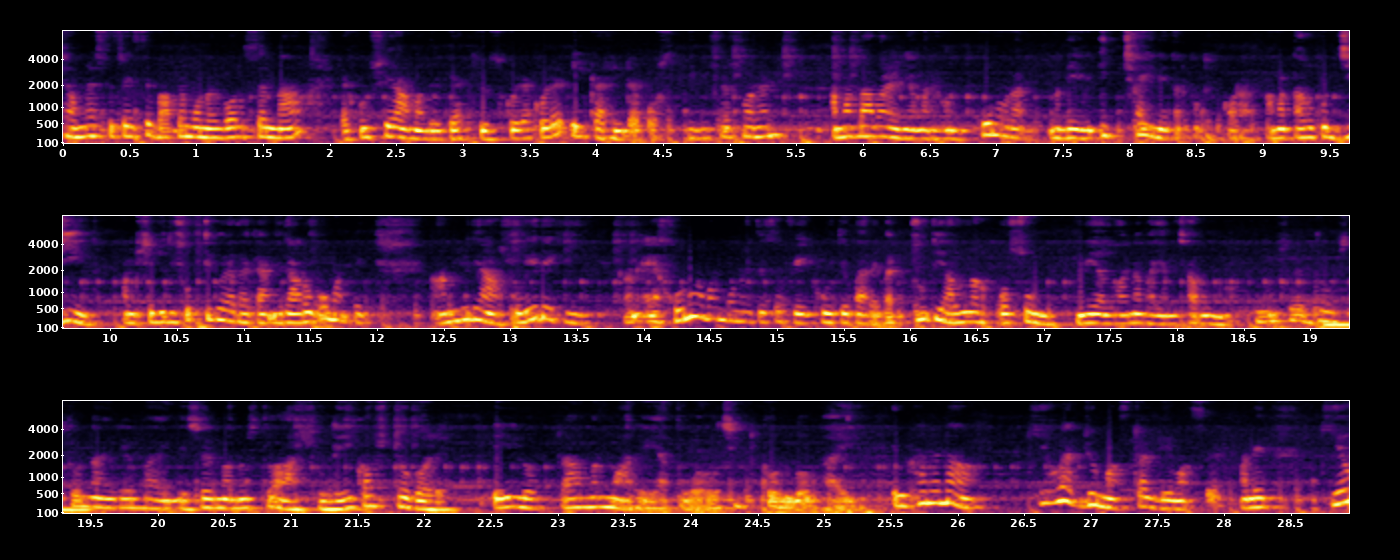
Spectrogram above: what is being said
সামনে আসতে চাইছে, বাপে মনে বলছে, না, এখন সে আমাদেরকে অ্যাকিউজ করে করে এই কাহিনীটা করছে। বিশ্বাস করেন? আমার বাবার নিয়ে আমার এখন কোনো মানে ইচ্ছাই নেই তার প্রোটেক্ট করার। আমার তার উপর জিদ। আমি সে যদি সত্যি করে থাকে, আমি যদি আরও প্রমাণ পাই আমি যদি আসলেই দেখি, কারণ এখনও আমার মনে হইতেছে ফেক হইতে পারে বাট যদি আল্লাহর কসম রিয়াল হয় না ভাই আমি ঠাম্মা মানুষের দোষ তো নাই রে ভাই, দেশের মানুষ তো আসলেই কষ্ট করে। এই লোকটা আমার মারে এত বড় চিট করল ভাই। এখানে না কেউ একজন মাস্টার গেম আছে। মানে কেউ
